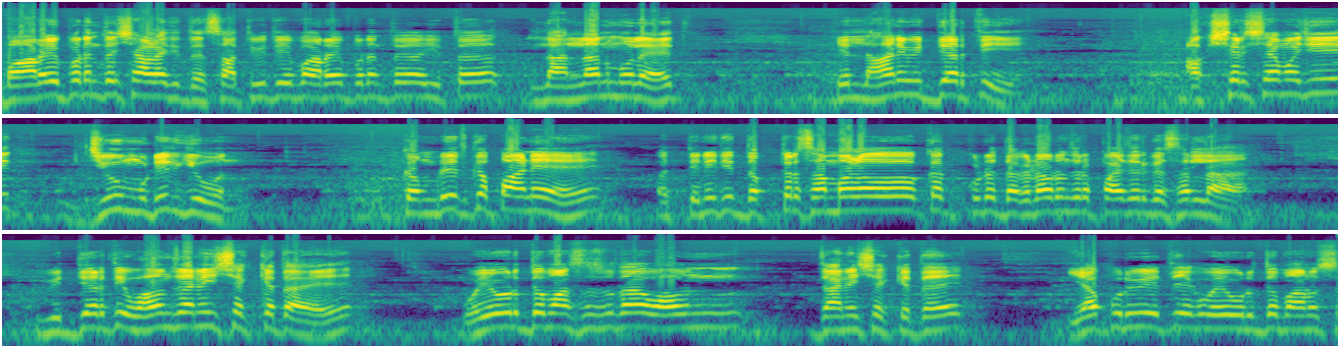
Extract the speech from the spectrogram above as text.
बारावीपर्यंत शाळा तिथं सातवी ते बारावीपर्यंत इथं लहान लहान मुलं आहेत. हे लहान विद्यार्थी अक्षरशः म्हणजे जीव मुठीत घेऊन कमरेत पाणी आहे मग त्यांनी ते दप्तर सांभाळावं का कुठं दगडावरून जर पाय जर घसरला विद्यार्थी वाहून जाण्याची शक्यता आहे. वयोवृद्ध माणसंसुद्धा वाहून जाण्याची शक्यता आहे. यापूर्वी येथे एक वयोवृद्ध माणूस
